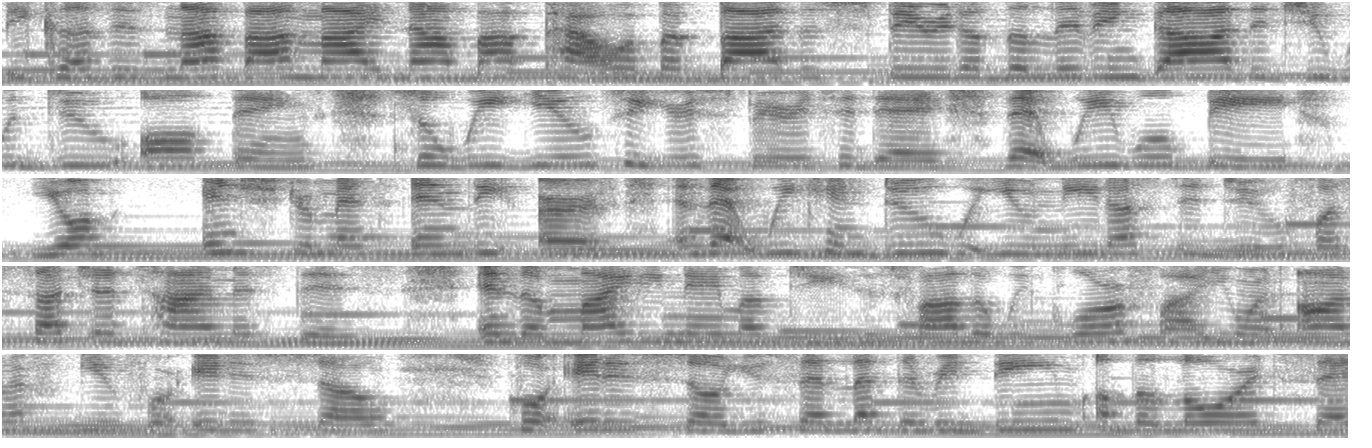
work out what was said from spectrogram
Because it's not by might, not by power, but by the Spirit of the living God that you would do all things. So we yield to your spirit today that we will be your instruments in the earth and that we can do what you need us to do for such a time as this. In the mighty name of Jesus, Father, we glorify you and honor you, for it is so. For it is so. You said, Let the redeem of the Lord say,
